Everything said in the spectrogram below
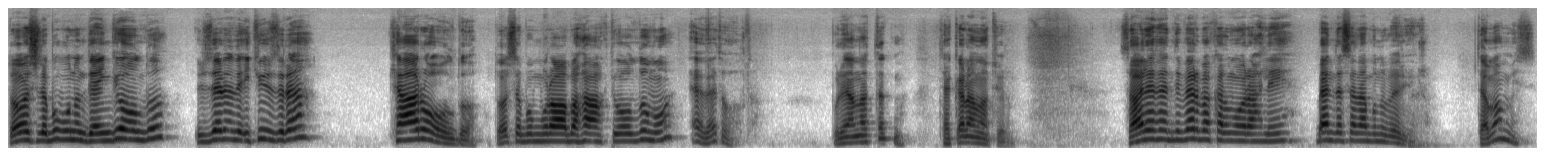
Dolayısıyla bu bunun dengi oldu. Üzerine de 200 lira karı oldu. Dolayısıyla bu murabaha akdi oldu mu? Evet oldu. Burayı anlattık mı? Tekrar anlatıyorum. Salih Efendi ver bakalım o rahleyi. Ben de sana bunu veriyorum. Tamam mıyız?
